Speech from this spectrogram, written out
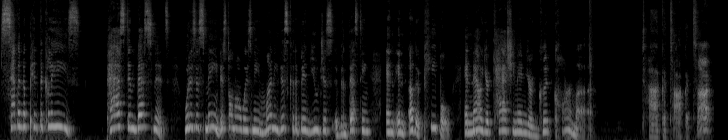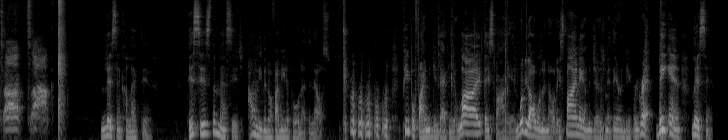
Seven of Pentacles. Past investments. What does this mean? This don't always mean money. This could have been you just investing in, in other people. And now you're cashing in your good karma. Talk, talk, talk, talk, talk. Listen, collective. This is the message. I don't even know if I need to pull nothing else. People fighting to get back in your life. They spying. What do y'all want to know? They spying. They under judgment. They're in deep regret. The end. Listen,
